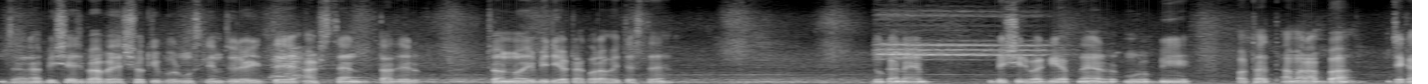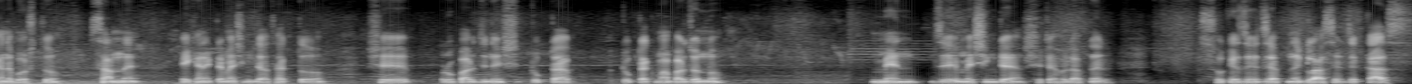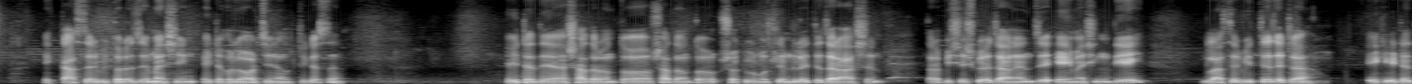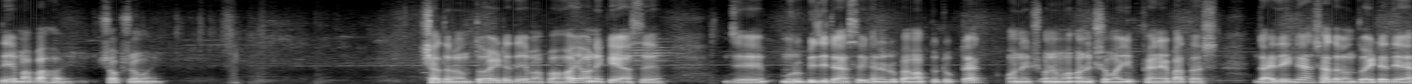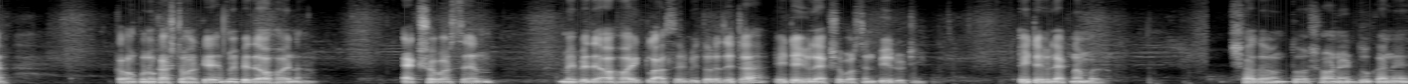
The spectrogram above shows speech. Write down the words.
যারা বিশেষভাবে সখীপুর মুসলিম জুয়েলারিতে আসছেন, তাদের জন্য এই ভিডিওটা করা হইতেছে। দোকানে বেশিরভাগই আপনার মুরব্বি, অর্থাৎ আমার আব্বা, যেখানে বসতো, সামনে। এখানে একটা মেশিন দেওয়া থাকতো, সে রূপার জিনিস টুকটাক টুকটাক মাপার জন্য। মেন যে মেশিনটা সেটা হলো আপনার শোকেজের যে আপনার গ্লাসের যে কাজ এই কাচের ভিতরে যে মেশিন এটা হলো অরিজিনাল ঠিক আছে? এইটা দেয়া সাধারণত সাধারণত সকিবুল মুসলিম জুলাইতে যারা আসেন, তারা বিশেষ করে জানেন যে এই মেশিন দিয়েই গ্লাসের ভিতরে যেটা এটা দিয়ে মাপা হয় সব সময় সাধারণত এটা দিয়ে মাপা হয়, অনেকে আছে যে মুরব্বি যেটা আছে, এখানে রূপা মাপতো টুকটাক, অনেক, অনেক- সময় ফ্যানের বাতাস যায় দেখে, সাধারণত এটা দিয়ে কারণ কোনো কাস্টমারকে মেপে দেওয়া হয় না। একশো পার্সেন্ট মেপে দেওয়া হয় গ্লাসের ভিতরে যেটা, এটাই হলো একশো পার্সেন্ট পিউরিটি এইটাই হলো এক নাম্বার। সাধারণত স্বর্ণের দোকানে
